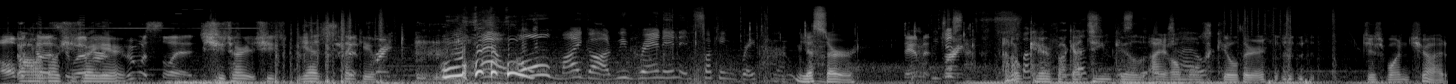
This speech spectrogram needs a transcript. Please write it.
room. All Oh, no, she's right here. who was sledge. She's hurt. She's yes. Thank you. Right. Wow, oh my god, we ran in and fucking raped them. Yes, sir. Damn it, Frank. I don't care if I got team killed. little I child. almost killed her. Just one shot.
